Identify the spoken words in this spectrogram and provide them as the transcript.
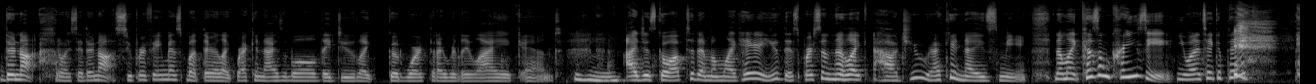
they're not how do I say they're not super famous, but they're like recognizable. They do like good work that I really like, and I just go up to them. I'm like, "Hey, are you this person?" they're like, "How'd you recognize me?" And I'm like, "Cause I'm crazy. You want to take a pic?"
